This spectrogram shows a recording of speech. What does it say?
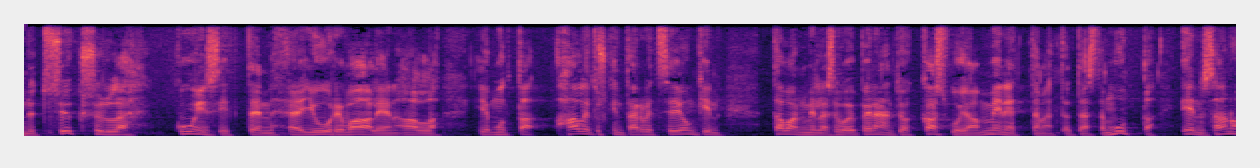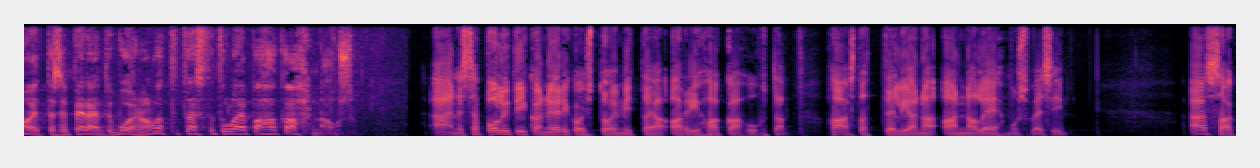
nyt syksyllä kuin sitten juuri vaalien alla. Ja, mutta hallituskin tarvitsee jonkin tavan, millä se voi perääntyä kasvojaan menettämättä tästä. Mutta en sano, että se perääntyy. Voihan olla, että tästä tulee paha kahnaus. Äänessä politiikan erikoistoimittaja Ari Hakahuhta, haastattelijana Anna Lehmusvesi. SAK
